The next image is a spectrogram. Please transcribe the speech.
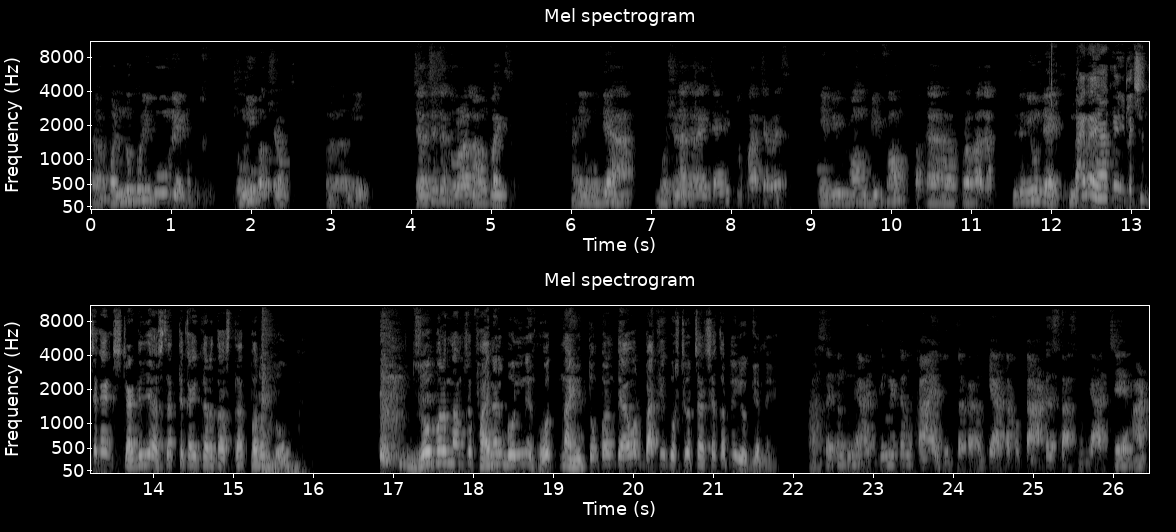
बंडखोरी होऊ नये दोन्ही पक्षांनी चर्चेचा डोळा लावायचं आणि उद्या घोषणा करायची आणि दुपारच्या वेळेस ए बी फॉर्म बी फॉर्म प्रभागात तिथे नेऊन द्यायचे. नाही नाही ह्या काही इलेक्शनच्या काही स्ट्रॅटेजी असतात ते काही करत असतात परंतु जोपर्यंत आमचं फायनल बोलणे होत नाही तोपर्यंत त्यावर बाकी गोष्टीवर चर्चा करणे योग्य नाही. असं पण तुम्ही अल्टिमेटम काय आहे तुमचं? कारण की आता फक्त आठच तास म्हणजे आजचे आठ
